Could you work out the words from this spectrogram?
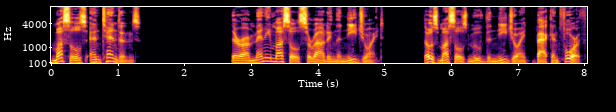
Muscles and tendons. There are many muscles surrounding the knee joint. Those muscles move the knee joint back and forth.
